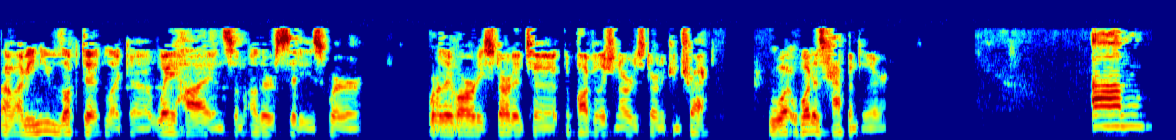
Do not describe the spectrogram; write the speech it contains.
Um, I mean, you looked at like uh, Weihai and some other cities where where they've already started to the population already started contracting. What what has happened there? Um,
